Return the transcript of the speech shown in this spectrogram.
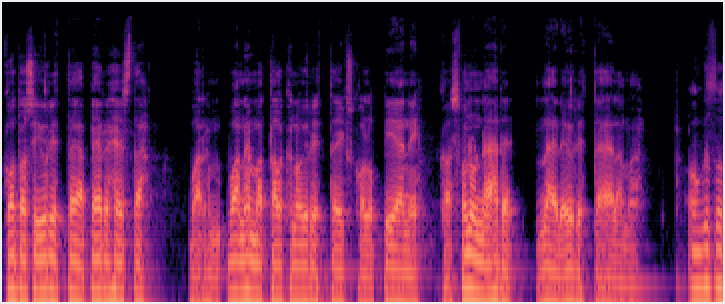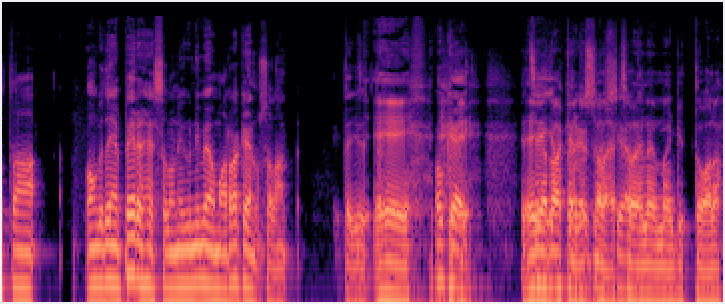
kotosi yrittäjä perheestä, vanhemmat alkanut yrittäjiksi, kun ollut pieni, kasvanut nähden näiden yrittäjäelämää. Onko, tota, onko teidän perheessä ollut niin nimenomaan rakennusalan yrittäjyyttä? Ei, okay. ei, ei, ei rakennusala, se on enemmänkin tuolla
